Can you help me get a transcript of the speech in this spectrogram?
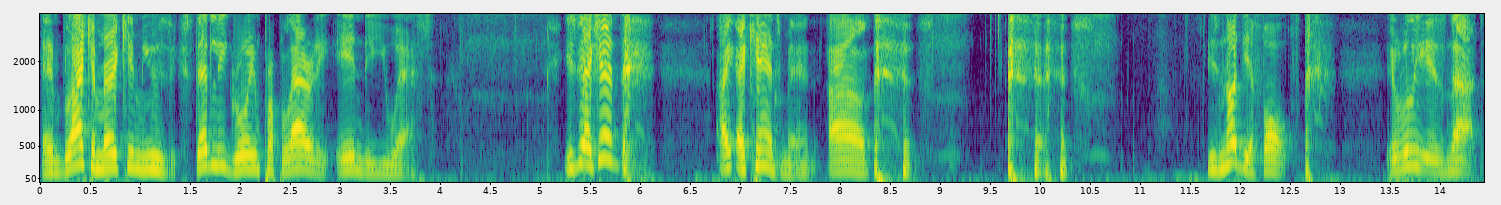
and Black American music steadily growing popularity in the US. You see, I can't. I, I can't, man. Um, it's not their fault. it really is not.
